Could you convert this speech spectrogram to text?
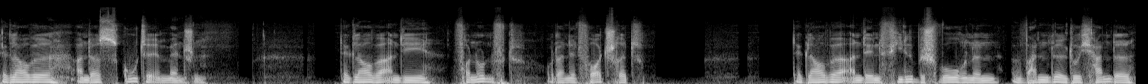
Der Glaube an das Gute im Menschen, der Glaube an die Vernunft oder an den Fortschritt, der Glaube an den vielbeschworenen Wandel durch Handel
